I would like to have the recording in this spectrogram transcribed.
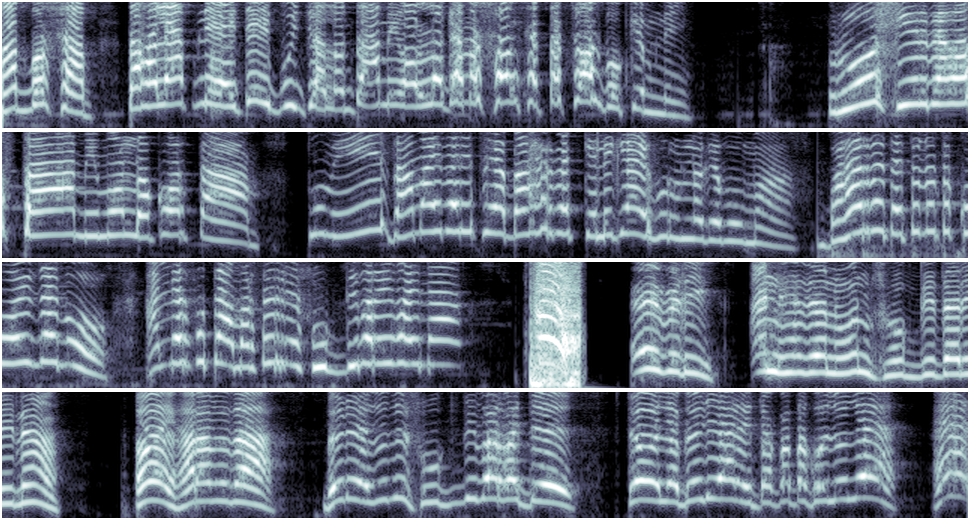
মাতবর সাপ তাহলে আপনি এইটাই বুঝালেন তো আমি ওর লগে আমার সংসারটা চলবো কেমনি? রশির ব্যবস্থা আমি মল্ল করতাম। তুমি জামাই বাড়ি থেকে বাহার বাদ কেলে গায়ে ফুরুন লাগে বৌমা? বাহার বাদ এত না তো কই যাইবো? আল্লাহর ফুতে আমার শরীরে সুখ দিবারই হয় না। এই বেডি আনহে জানুন সুখ দিতারি না। ওই হারাম দাদা বেড়ে যদি সুখ দিবার পাইতে তাহলে বেড়ি আর এটা কথা কই লইলে হ্যাঁ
